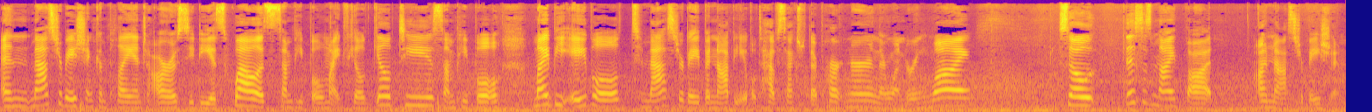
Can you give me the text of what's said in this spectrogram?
And masturbation can play into ROCD as well, as some people might feel guilty. Some people might be able to masturbate but not be able to have sex with their partner, and they're wondering why. So, this is my thought on masturbation.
